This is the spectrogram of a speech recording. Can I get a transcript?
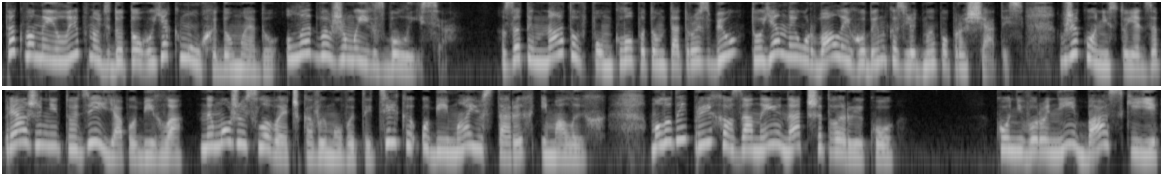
Так вони й липнуть до того, як мухи до меду, ледве вже ми їх збулися. За тим натовпом, клопотом та трозьбю, то я не урвала й годинка з людьми попрощатись. Вже коні стоять запряжені, тоді і я побігла. Не можу й словечка вимовити, тільки обіймаю старих і малих. Молодий приїхав за нею на четверику. Коні вороні, баскії,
